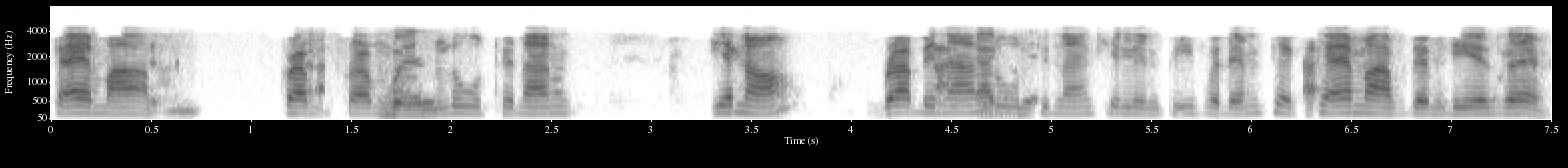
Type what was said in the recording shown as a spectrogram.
time off from from Well- looting and you know robbing and I get- looting and killing people. Them take time off them days there.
